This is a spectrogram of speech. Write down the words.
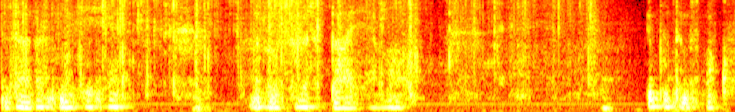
Зараз ми її розвертаємо і будемо смакувати.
